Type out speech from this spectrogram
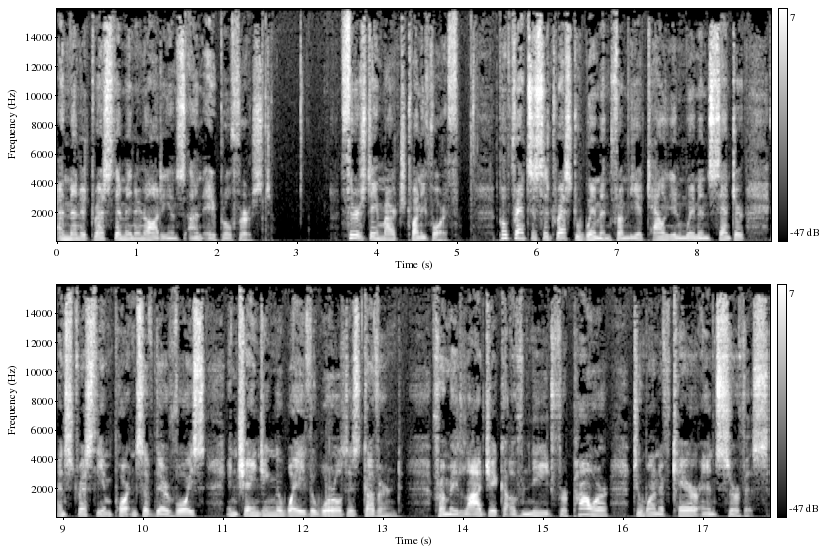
and then address them in an audience on April 1st. Thursday, March 24th. Pope Francis addressed women from the Italian Women's Center and stressed the importance of their voice in changing the way the world is governed, from a logic of need for power to one of care and service.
